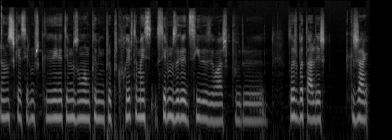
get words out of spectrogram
Não nos esquecermos que ainda temos um longo caminho para percorrer, também se- sermos agradecidas, eu acho, por, eh, pelas batalhas que já, que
